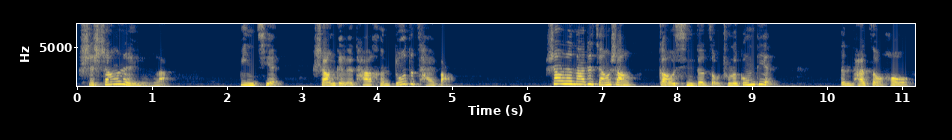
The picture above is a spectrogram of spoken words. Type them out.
是商人赢了，并且赏给了他很多的财宝。商人拿着奖赏，高兴地走出了宫殿。等他走后，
